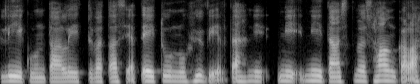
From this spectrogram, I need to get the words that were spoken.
liikuntaan liittyvät asiat ei tunnu hyviltä, niin niitä on sit myös hankala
